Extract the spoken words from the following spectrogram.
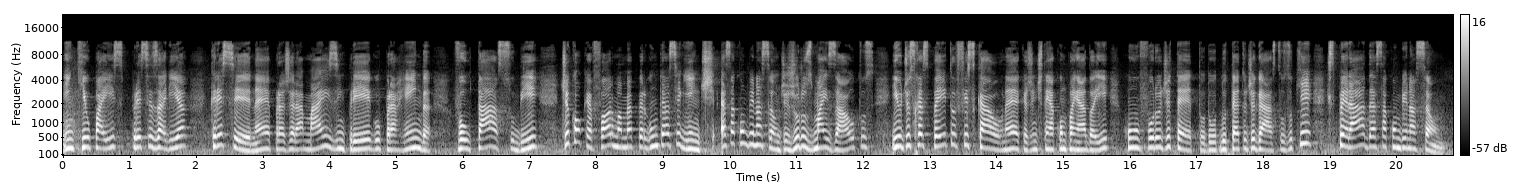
em que o país precisaria crescer, né, para gerar mais emprego, para a renda voltar a subir. De qualquer forma, minha pergunta é a seguinte: essa combinação de juros mais altos e o desrespeito fiscal, né, que a gente tem acompanhado aí com o furo de teto, do, do teto de gastos, o que esperar dessa combinação?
